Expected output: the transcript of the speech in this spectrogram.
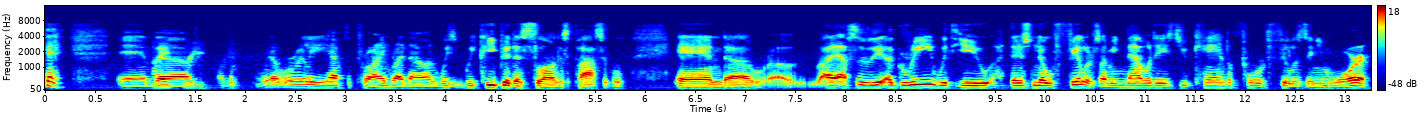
and uh, we don't really have the prime right now, and we we keep it as long as possible. And uh, I absolutely agree with you. There's no fillers. I mean, nowadays you can't afford fillers anymore.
